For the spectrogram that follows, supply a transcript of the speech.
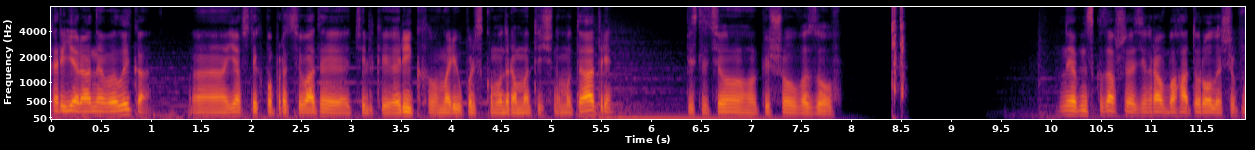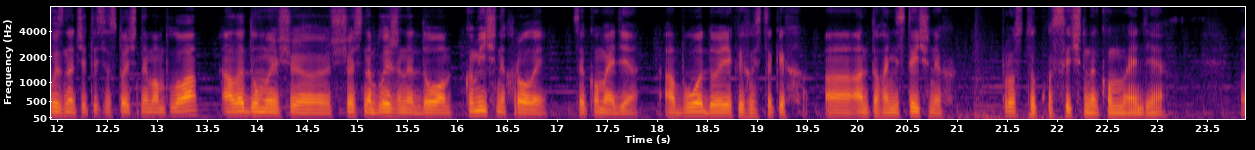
Кар'єра невелика. Е, Я встиг попрацювати тільки рік в Маріупольському драматичному театрі. Після цього пішов в Азов. Ну, я б не сказав, що я зіграв багато ролей, щоб визначитися з точним амплуа, але думаю, що щось наближене до комічних ролей це комедія, або до якихось таких антагоністичних, просто класична комедія. Е,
